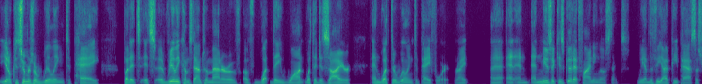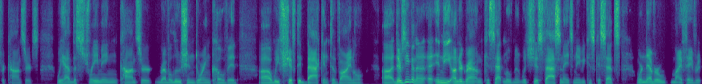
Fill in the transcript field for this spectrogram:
you know, consumers are willing to pay. But it's it's it really comes down to a matter of of what they want, what they desire, and what they're willing to pay for it, right? Uh, and and and music is good at finding those things. We have the VIP passes for concerts. We had the streaming concert revolution during COVID. Uh, we've shifted back into vinyl. Uh, there's even a, a, indie underground cassette movement, which just fascinates me because cassettes were never my favorite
